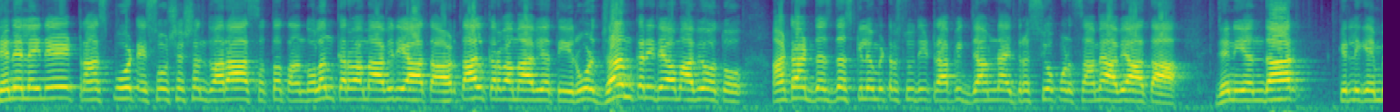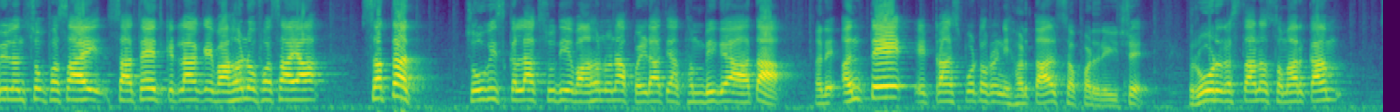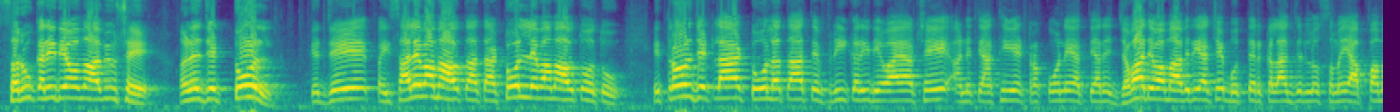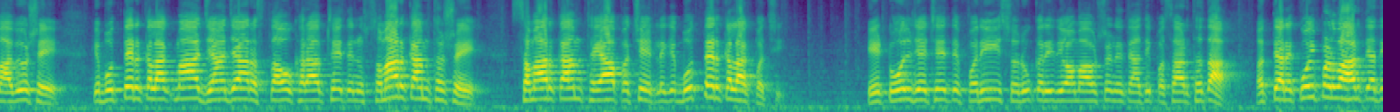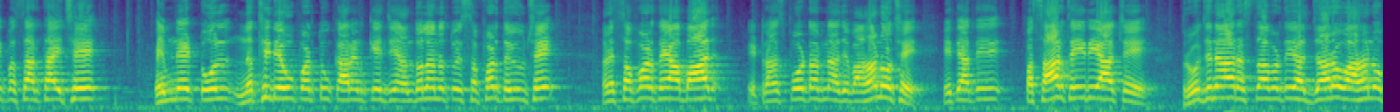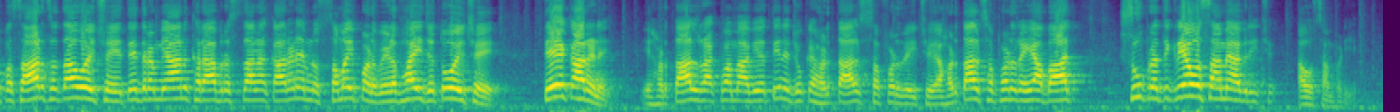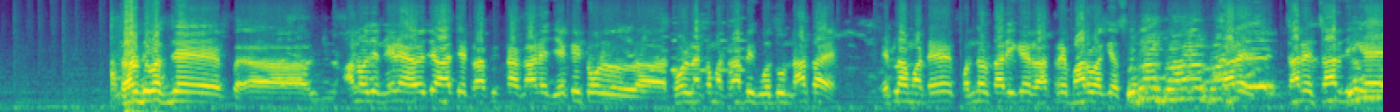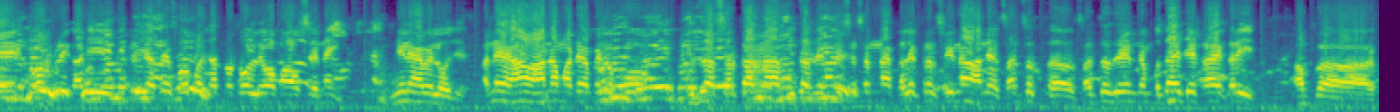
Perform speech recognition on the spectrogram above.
તેને લઈને ટ્રાન્સપોર્ટ એસોસિએશન દ્વારા સતત આંદોલન કરવામાં આવી રહ્યા હતા, હડતાલ કરવામાં આવી હતી, રોડ જામ કરી દેવામાં આવ્યો હતો. આઠ આઠ દસ દસ કિલોમીટર સુધી ટ્રાફિક જામના એ દ્રશ્યો પણ સામે આવ્યા હતા. જેની અંદર કેટલીક એમ્બ્યુલન્સો ફસાઈ, સાથે જ કેટલાક વાહનો ફસાયા. સતત ચોવીસ કલાક સુધી એ વાહનોના પૈડા ત્યાં થંભી ગયા હતા અને અંતે એ ટ્રાન્સપોર્ટરોની હડતાલ સફળ રહી છે. રોડ રસ્તાનો સમારકામ શરૂ કરી દેવામાં આવ્યું છે અને જે ટોલ કે જે પૈસા લેવામાં આવતા હતા, ટોલ લેવામાં આવતો હતો એ ત્રણ જેટલા ટોલ હતા તે ફ્રી કરી દેવાયા છે અને ત્યાંથી એ ટ્રકોને અત્યારે જવા દેવામાં આવી રહ્યા છે. બોતેર કલાક જેટલો સમય આપવામાં આવ્યો છે કે બોતેર કલાકમાં જ્યાં જ્યાં રસ્તાઓ ખરાબ છે તેનું સમારકામ થશે. સમારકામ થયા પછી એટલે કે બોતેર કલાક પછી એ ટોલ જે છે તે ફરી શરૂ કરી દેવામાં આવશે અને ત્યાંથી પસાર થતા અત્યારે કોઈ પણ વાહન ત્યાંથી પસાર થાય છે. એમને ટોલ નથી દેવું પડતું કારણ કે જે આંદોલન હતું એ સફળ થયું છે અને સફળ થયા બાદ એ ટ્રાન્સપોર્ટરના જે વાહનો છે, એ ત્યાંથી પસાર થઈ રહ્યા છે. રોજના રસ્તા પરથી હજારો વાહનો પસાર થતા હોય છે. તે દરમિયાન ખરાબ રસ્તાના કારણે એમનો સમય પણ વેડફાઈ જતો હોય છે. તે કારણે એ હડતાલ રાખવામાં આવી હતી ને જો કે હડતાલ સફળ રહી છે. આ હડતાલ સફળ રહ્યા બાદ શું પ્રતિક્રિયાઓ સામે આવી રહી છે? આવો સાંભળીએ. ત્રણ દિવસ જે આનો જે નિર્ણય આવ્યો છે આજે ટ્રાફિકના કારણે જે કઈ ટોલ ટોલ નાકામાં ટ્રાફિક વધુ ના થાય એટલા માટે પંદર તારીખે રાત્રે બાર વાગ્યા સુધી ચારે ચારે ચાર જગ્યાએ ટોલ ફ્રી ગાડી નીકળી જશે, કોઈ જાતનો ટોલ લેવામાં આવશે નહીં. નિર્ણય આવેલો છે. અને આ આના માટે અમે લોકો ગુજરાત સરકારના, ગુજરાત એડમિનિસ્ટ્રેશનના કલેક્ટરશ્રીના અને સાંસદ સાંસદશ્રી બધાએ જે ટ્રાય કરી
